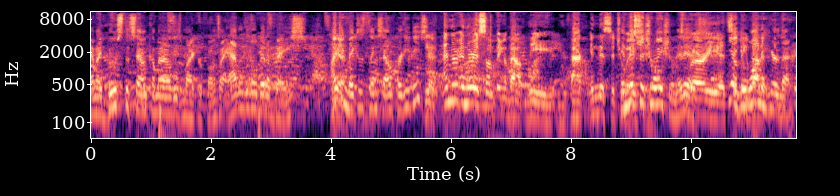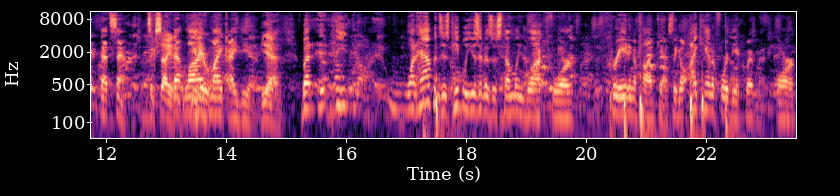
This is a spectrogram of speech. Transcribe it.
and I boost the sound coming out of these microphones, I add a little bit of bass, I Yeah. can make this thing sound pretty decent. Yeah, and there and there is something about the back in this situation. In this situation, it it's. Very, it's yeah, you want to hear that that sound. It's exciting. That live hear- mic idea. Yeah. But it, the what happens is people use it as a stumbling block for creating a podcast. They go, "I can't afford the equipment," or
